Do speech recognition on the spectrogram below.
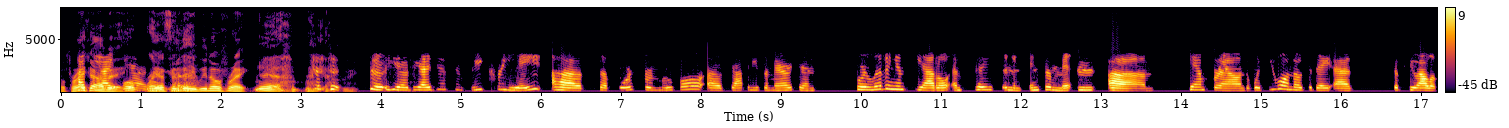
Uh, Frank Had the Abe. idea. Oh, yes, indeed. We know Frank. Yeah. So, yeah, the idea is to recreate uh, the forced removal of Japanese Americans who were living in Seattle and placed in an intermittent um, campground, which you all know today as the Puyallup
